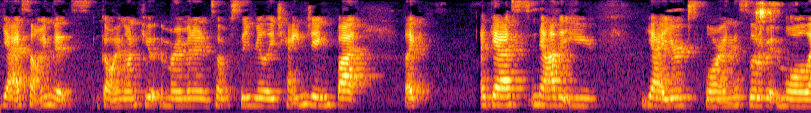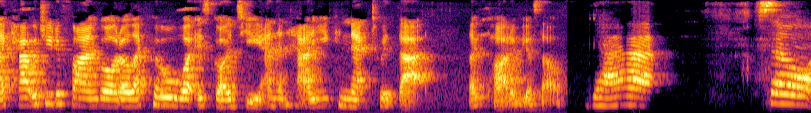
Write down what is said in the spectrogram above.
yeah something that's going on for you at the moment, and it's obviously really changing. But like, I guess now that you've yeah you're exploring this a little bit more, like how would you define God, or like who or what is God to you, and then how do you connect with that like part of yourself? Yeah. So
